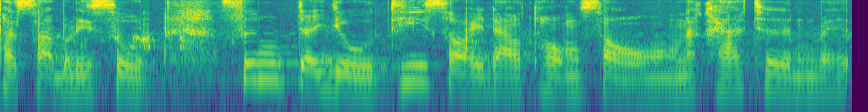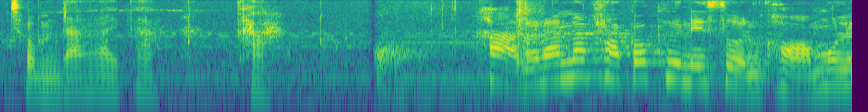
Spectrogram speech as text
ภาษาบริสุทธิ์ ซึ่งจะอยู่ที่ซอยดาวทองสองนะคะ เชิญแวะชมได้ค่ะค่ะ ค่ะแล้วนั่นนะคะก็คือในส่วนของมูล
